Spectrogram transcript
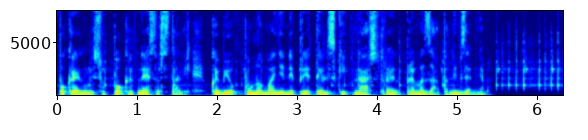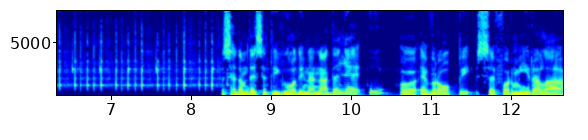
pokrenuli su pokret nesvrstanih, koji je bio puno manje neprijateljski nastrojen prema zapadnim zemljama. 70. godina nadalje u e, Europi se formirala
